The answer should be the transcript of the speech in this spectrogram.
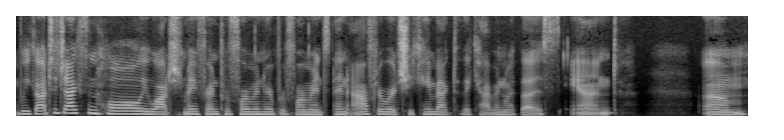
we got to Jackson Hole. We watched my friend perform in her performance, and afterwards, she came back to the cabin with us, and um,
